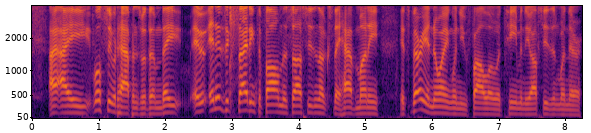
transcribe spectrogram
I, I we'll see what happens with them. They it, it is exciting to follow them this offseason though because they have money. It's very annoying when you follow a team in the offseason when they're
